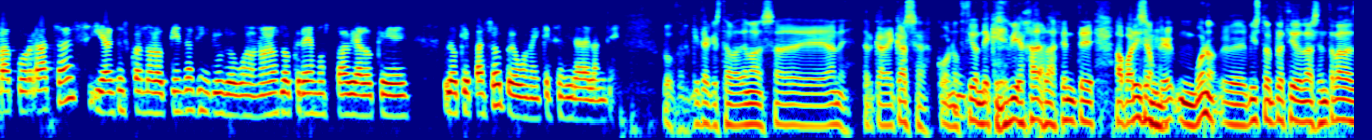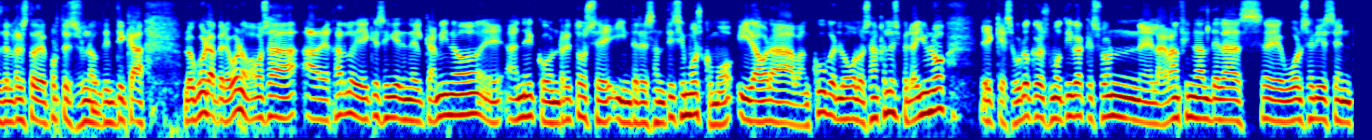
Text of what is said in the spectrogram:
va por rachas y a veces cuando lo piensas incluso bueno no nos lo creemos todavía lo que lo que pasó, pero bueno, hay que seguir adelante. Lo cerquita que estaba además, eh, Anne, cerca de casa, con opción de que viajara la gente a París, aunque, bueno, eh, visto el precio de las entradas del resto de deportes, es una auténtica locura, pero bueno, vamos a, dejarlo y hay que seguir en el camino, eh, Anne, con retos interesantísimos, como ir ahora a Vancouver, luego a Los Ángeles, pero hay uno que seguro que os motiva, que son la gran final de las World Series en,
